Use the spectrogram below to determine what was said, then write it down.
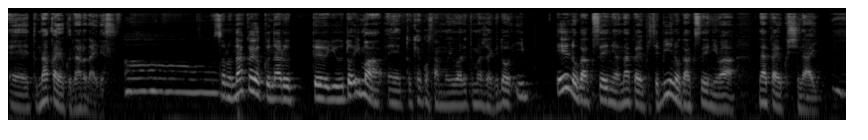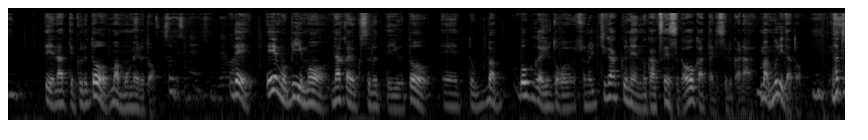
えー、と仲良くならないです。その仲良くなるっていうと今、えー、とけこさんも言われてましたけどい A の学生には仲良くして B の学生には仲良くしない。っうんてなってくると、まあ、揉めると。そうですね。で A も B も仲良くするっていうと,、えーとまあ、僕がいるところその1学年の学生数が多かったりするから、まあ、無理だと。だと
